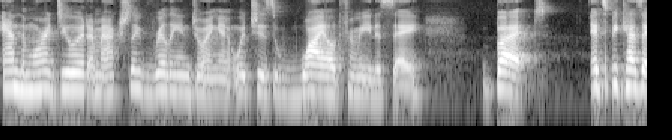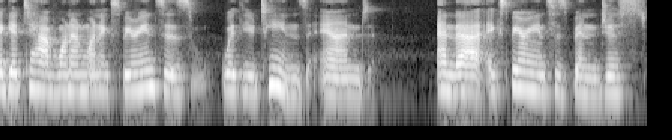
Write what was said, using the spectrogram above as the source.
And the more I do it, I'm actually really enjoying it, which is wild for me to say. But it's because I get to have one-on-one experiences with you teens and and that experience has been just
